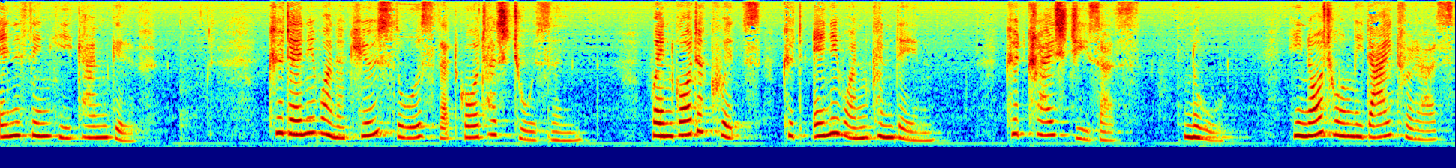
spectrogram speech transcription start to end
anything he can give. Could anyone accuse those that God has chosen? When God acquits, could anyone condemn? Could Christ Jesus? No. He not only died for us,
